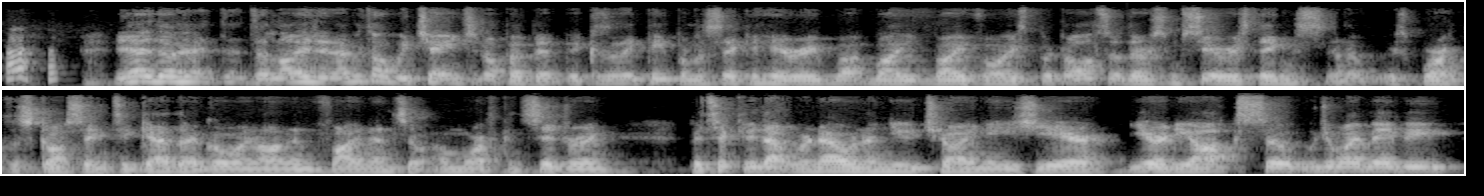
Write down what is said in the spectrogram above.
yeah, no, delighted. I thought we'd change it up a bit because I think people are sick of hearing my, my voice, but also there's some serious things that is worth discussing together going on in finance and worth considering, particularly that we're now in a new Chinese year, year of the ox. So would you mind maybe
